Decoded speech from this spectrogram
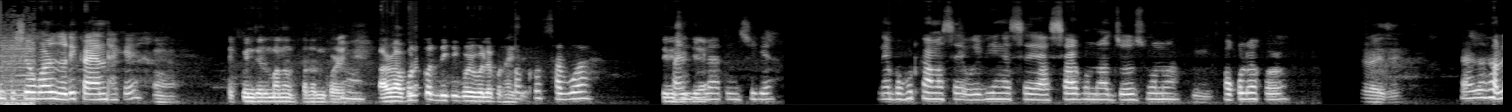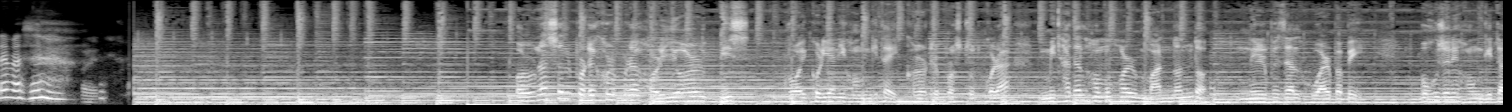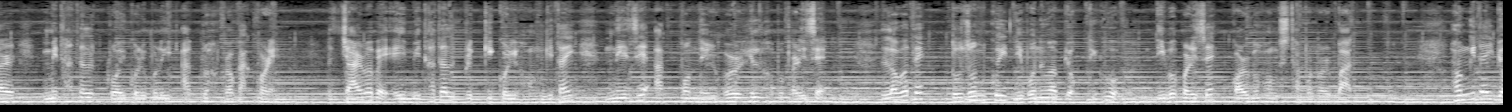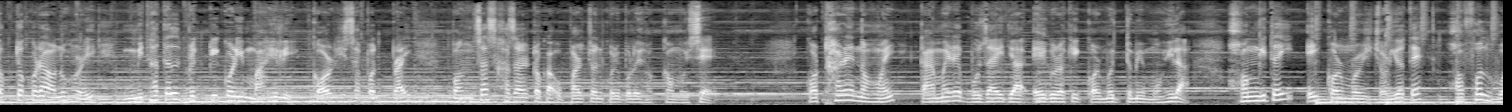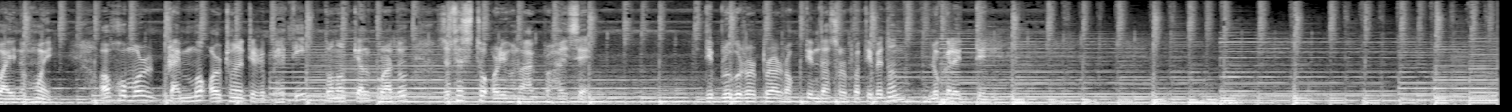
পিছৰ বাৰু যদি কাৰেণ্ট থাকে। এক কুইণ্টেল মান উৎপাদন কৰে। আৰু আপোনাক ক'ত বিক্ৰী কৰিবলৈ পঠাইছে? চাবোৱা? তিনিচুকীয়া। পানীতোলা তিনিচুকীয়া। এনে বহুত কাম আছে উইভিং আছে আচাৰ বনোৱা জুচ বনোৱা। সকলোৱে কৰোঁ। ৰাইজে। ৰাইজে ভালে পাইছে। অৰুণাচল প্ৰদেশৰ পৰা সৰিয়হৰ বীজ ক্ৰয় কৰি আনি সংগীতাই ঘৰতে প্ৰস্তুত কৰা মিঠাতেলসমূহৰ মানদণ্ড নিৰ্ভেজাল হোৱাৰ বাবেই বহুজনে সংগীতাৰ মিঠাতেল ক্ৰয় কৰিবলৈ আগ্ৰহ প্ৰকাশ কৰে যাৰ বাবে এই মিঠাতেল বিক্ৰী কৰি সংগীতাই নিজে আত্মনিৰ্ভৰশীল হ'ব পাৰিছে। লগতে দুজনকৈ নিবনুৱা ব্যক্তিকো দিব পাৰিছে কৰ্মসংস্থাপনৰ বাট। সংগীতাই ব্যক্ত কৰা অনুসৰি মিঠাতেল বিক্ৰী কৰি মাহিলী গড় হিচাপত প্ৰায় পঞ্চাছ হাজাৰ টকা উপাৰ্জন কৰিবলৈ সক্ষম হৈছে। কথাৰে নহয় কামেৰে বুজাই দিয়া এইগৰাকী কৰ্মোদ্যমী মহিলা সংগীতাই এই কৰ্মৰ জৰিয়তে সফল হোৱাই নহয়। অসমৰ গ্ৰাম্য অৰ্থনীতিৰ ভেটি টনকিয়াল কৰাটো যথেষ্ট অৰিহণা আগবঢ়াইছে। ডিব্ৰুগড়ৰ পৰা ৰক্তিম দাসৰ প্ৰতিবেদন লোকেল এইটিন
